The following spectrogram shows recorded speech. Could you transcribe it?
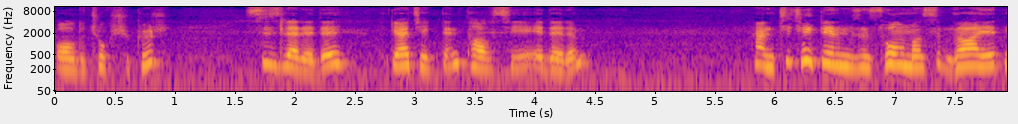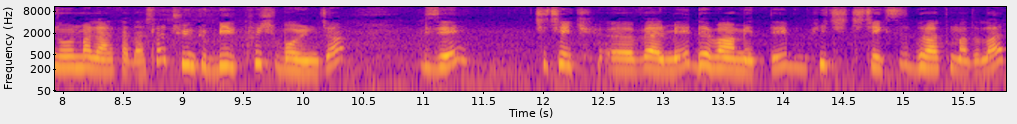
oldu çok şükür. Sizlere de gerçekten tavsiye ederim. Hani çiçeklerimizin solması gayet normal arkadaşlar. Çünkü bir kış boyunca bize çiçek e, vermeye devam etti. Hiç çiçeksiz bırakmadılar.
